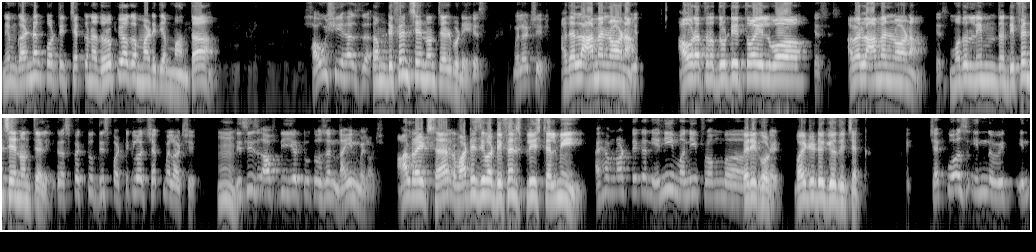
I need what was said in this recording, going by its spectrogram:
ನಿಮ್ ಗಂಡಂಗ್ ಕೊಟ್ಟಿದ್ದ ಚೆಕ್ನ ದುರುಪಯೋಗ ಮಾಡಿದ್ಯಮ್ಮ ಅಂತ. ಹೌ ಶಿ has ತಮ್ ತಮ್ಮ ಡಿಫೆನ್ಸ್ ಏನು ಅಂತ ಹೇಳ್ಬಿಡಿ. ಅದೆಲ್ಲ ಆಮೇಲೆ ನೋಡೋಣ. ಅವ್ರ ಹತ್ರ ದುಡ್ಡಿತ್ತೋ ಇಲ್ವೋ. ಅವೆಲ್ಲ ಆಮೇಲೆ ನೋಡೋಣ. ಮೊದಲು ನಿಮ್ದು ಡಿಫೆನ್ಸ್ ಏನು ಅಂತ ಹೇಳಿ respect to this particular cheque my lordship this is of the year two thousand nine my lordship all right sir what is your defence please tell me I have not taken any money from very good why did you give the cheque cheque was in with in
